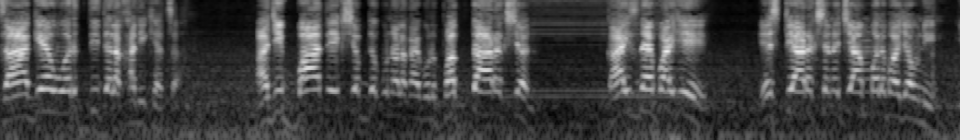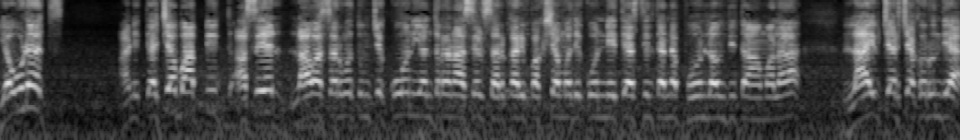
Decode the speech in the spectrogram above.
जागेवरती त्याला खाली खेचा. अजिबात एक शब्द कुणाला काय बोलू? फक्त आरक्षण. काहीच नाही पाहिजे. एस टी आरक्षणाची अंमलबजावणी. एवढंच. आणि त्याच्या बाबतीत असेल लावा सर्व तुमचे. कोण यंत्रणा असेल सरकारी पक्षामध्ये कोण नेते असतील त्यांना फोन लावून तिथं आम्हाला लाईव्ह चर्चा करून द्या.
